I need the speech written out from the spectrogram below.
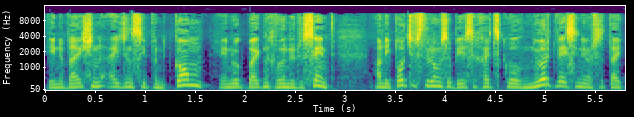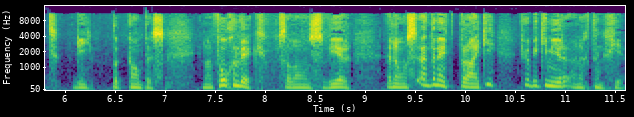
innovationagency.com en ook buitengewone dosent aan die Potchefstroom se besigheidskool Noordwes Universiteit die Campus. En dan volgende week sal ons weer in ons internetpraatjie vir 'n bietjie meer inligting gee.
